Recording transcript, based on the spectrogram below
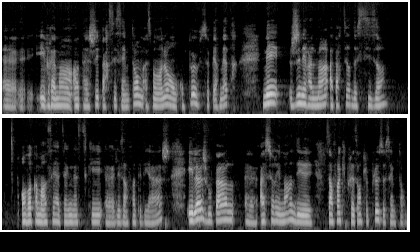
est vraiment entaché par ces symptômes. À ce moment-là, on, on peut se permettre, mais généralement, à partir de 6 ans, on va commencer à diagnostiquer euh, les enfants TDAH. Et là, je vous parle euh, assurément des enfants qui présentent le plus de symptômes.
